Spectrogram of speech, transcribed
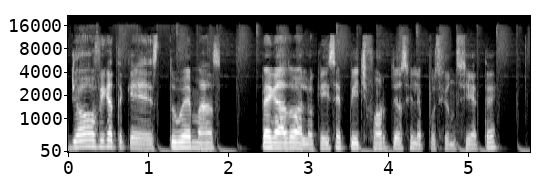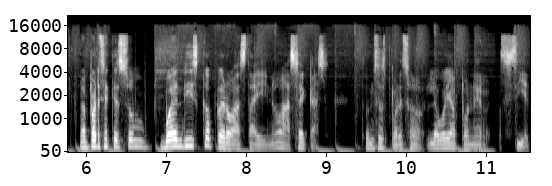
yo fíjate que estuve más pegado a lo que dice Pitchfork, yo sí le puse un 7. Me parece que es un buen disco, pero hasta ahí, ¿no? A secas. Entonces por eso le voy a poner 7.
